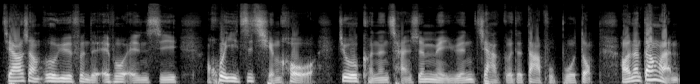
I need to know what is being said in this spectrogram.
加上二月份的 FOMC 会议之前后，就有可能产生美元价格的大幅波动。好，那当然，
